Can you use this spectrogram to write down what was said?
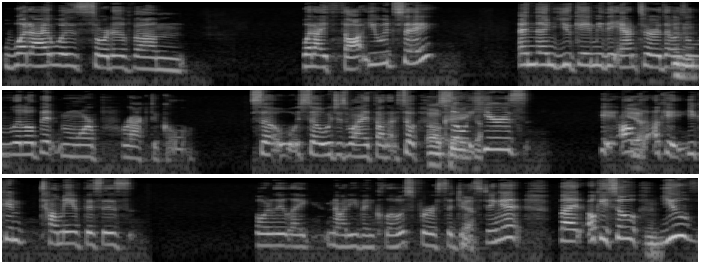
what I was sort of um what I thought you would say. And then you gave me the answer that was a Mhm. little bit more practical. So so which is why I thought that. So Okay, so here's Yeah. okay, you can tell me if this is totally like not even close for suggesting it but okay so Mhm. you've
